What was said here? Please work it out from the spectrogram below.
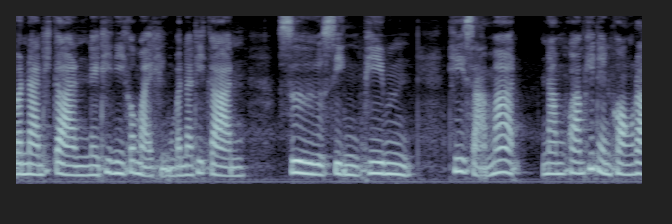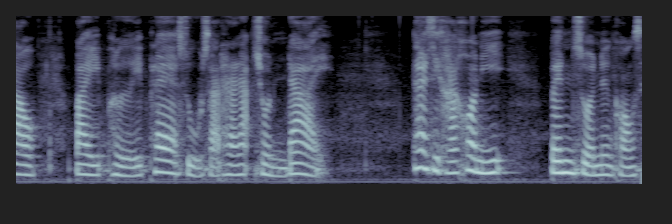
บรรณาธิการในที่นี้ก็หมายถึงบรรณาธิการ สื่อสิ่งพิมพ์ ที่สามารถนำความคิดเห็นของเราไปเผยแพร่สู่สาธารณชนได้ ได้สิคะข้อนี้เป็นส่วนหนึ่งของเส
